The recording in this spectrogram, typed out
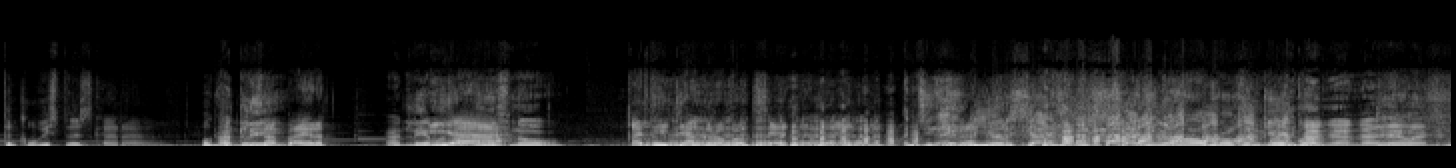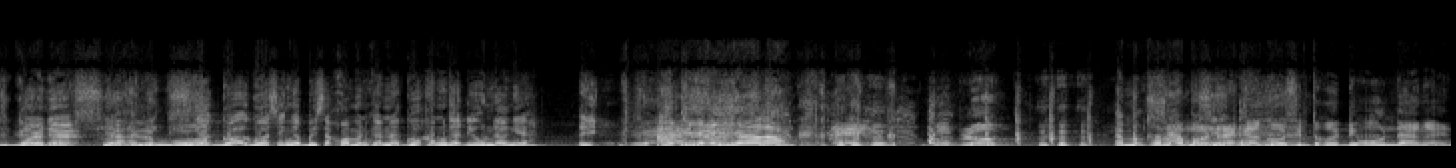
Tengku Wisnu sekarang. Oh gitu. Adli. Sampai akhirnya Adli sama Iya. Tengku Wisnu. Kan dia gerobak si Adli. Anjing aing lieur si anjing si anjing nggak ngobrolkan kieu Enggak, enggak, enggak. Ya, Gak pokoknya ada si udah anjing. gua gua sih nggak bisa komen karena gua kan nggak diundang ya. Iya, iya, iyalah. Goblok. Emang kenapa mau sih? neraka gosip tuh kudu diundang kan.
